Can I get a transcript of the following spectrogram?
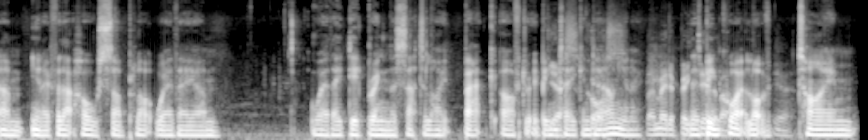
Um, you know, for that whole subplot where they um where they did bring the satellite back after it had been yes, taken down. You know, they made a big there's been quite a lot of Yeah. time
